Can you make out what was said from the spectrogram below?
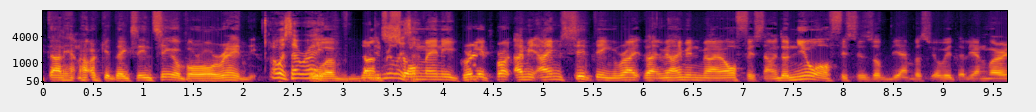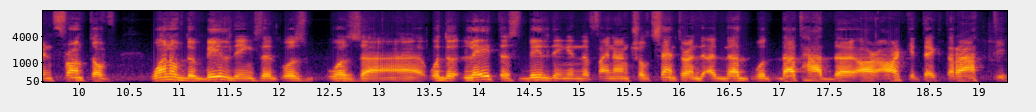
Italian architects in Singapore already. Oh, is that right? Who have done so that. many great pro- I mean, I'm sitting right, I mean, I'm in my office now, in the new offices of the Embassy of Italy, and we're in front of one of the buildings that was was uh, was the latest building in the financial center, and that would, that had uh, our architect Ratti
